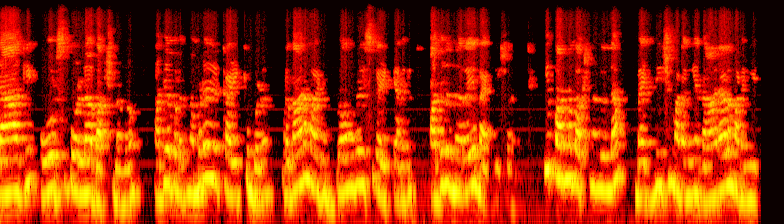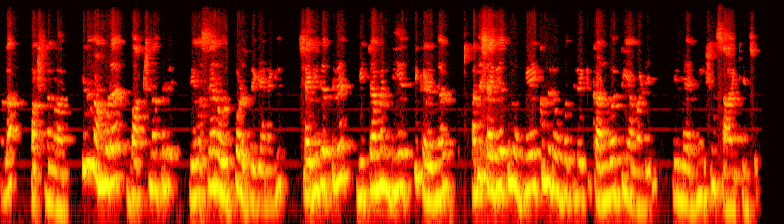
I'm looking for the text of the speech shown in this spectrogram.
രാഗി ഓട്സ് പോലുള്ള ഭക്ഷണങ്ങളും അതേപോലെ നമ്മുടെ കഴിക്കുമ്പോൾ പ്രധാനമായിട്ടും ബ്രൗൺ റൈസ് കഴിക്കുകയാണെങ്കിൽ അതിൽ നിറയെ മാഗ്നീഷ്യം ഈ പറഞ്ഞ ഭക്ഷണങ്ങളെല്ലാം മാഗ്നീഷ്യം അടങ്ങിയ ധാരാളം അടങ്ങിയിട്ടുള്ള ഭക്ഷണങ്ങളാണ്. ഇത് നമ്മുടെ ഭക്ഷണത്തിൽ ദിവസേന ഉൾപ്പെടുത്തുകയാണെങ്കിൽ ശരീരത്തിൽ വിറ്റാമിൻ ഡി എത്തിക്കഴിഞ്ഞാൽ അത് ശരീരത്തിൽ ഉപയോഗിക്കുന്ന രൂപത്തിലേക്ക് കൺവേർട്ട് ചെയ്യാൻ വേണ്ടി ഈ മാഗ്നീഷ്യം സഹായിക്കുകയും ചെയ്യും.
